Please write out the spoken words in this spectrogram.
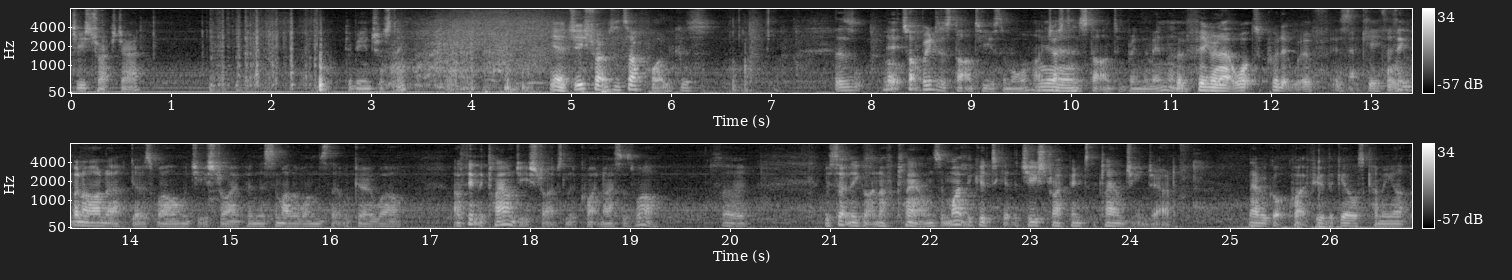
G stripes, Jared. Could be interesting. Yeah, G stripe's a tough one because there's. A lot of top breeders are starting to use them all. Like Yeah. Justin's starting to bring them in. But figuring out what to put it with is the key I think banana goes well with G stripe, and there's some other ones that would go well. And I think the clown G stripes look quite nice as well. So we've certainly got enough clowns. It might be good to get the G stripe into the clown gene, Jared. Now we've got quite a few of the girls coming up.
